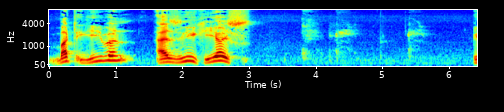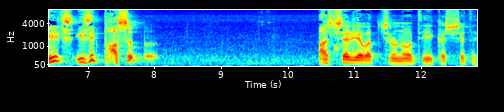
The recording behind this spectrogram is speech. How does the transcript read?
but even as he hears, it's, is it possible? Ashcharyavat Shrunoti Kashyate.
